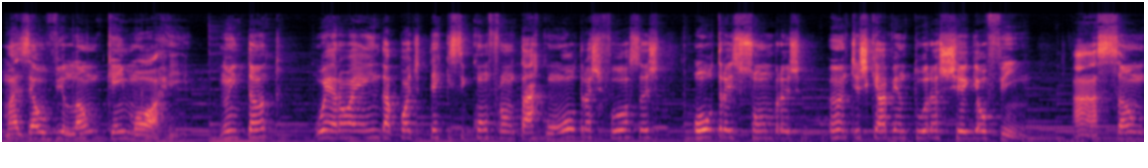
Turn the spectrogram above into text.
mas é o vilão quem morre. No entanto, o herói ainda pode ter que se confrontar com outras forças, outras sombras, antes que a aventura chegue ao fim. A ação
